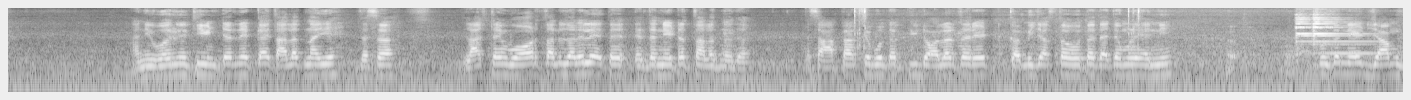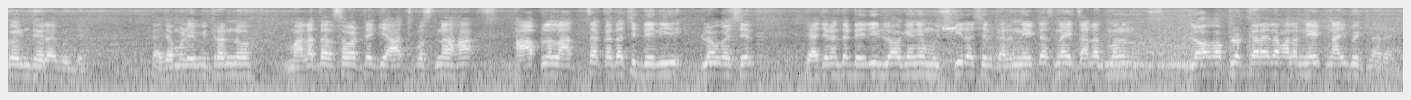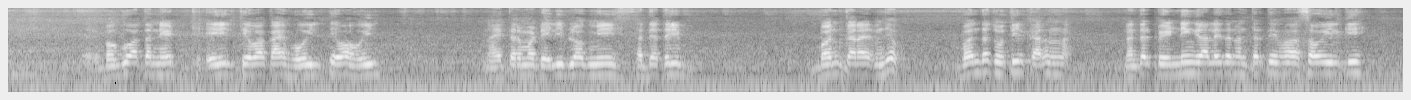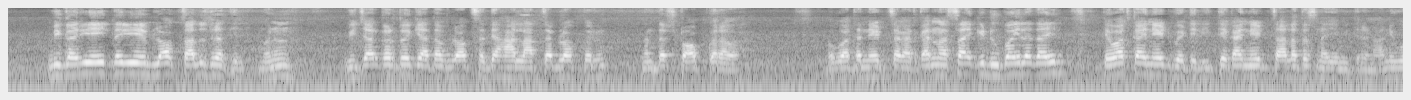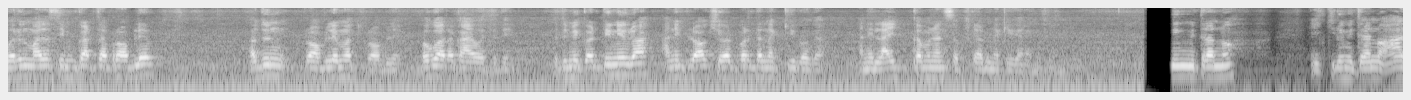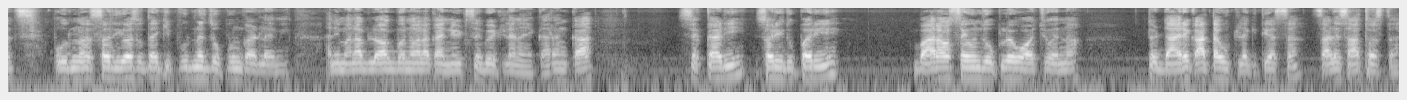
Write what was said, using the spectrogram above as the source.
आणि वरून इथे इंटरनेट काय चालत नाही आहे जसं लास्ट टाइम वॉर चालू झालेलं आहे तर त्यांचं नेटच चालत नव्हतं. तसं आता असे बोलतात की डॉलरचा रेट कमी जास्त होता त्याच्यामुळे यांनी बोलतो नेट जाम करून ठेवला आहे बोलते त्याच्यामुळे मित्रांनो मला तर असं वाटतं की आजपासून हा हा आपला लास्टचा कदाचित डेली ब्लॉग असेल. याच्यानंतर डेली ब्लॉग येणे मुश्किल असेल कारण नेटच नाही चालत म्हणून ब्लॉग अपलोड करायला मला नेट नाही भेटणार आहे. बघू आता नेट येईल तेव्हा काय होईल तेव्हा होईल. नाहीतर मग डेली ब्लॉग मी सध्या तरी बंद कराय म्हणजे बंदच होतील कारण नंतर पेंडिंग राहिले तर नंतर ते असं होईल की मी घरी येईल तरी हे ब्लॉग चालूच राहतील. म्हणून विचार करतोय की आता ब्लॉग सध्या हा लास्टचा ब्लॉग करून नंतर स्टॉप करावा. बघू आता नेटचा घात कारण असं आहे की दुबईला जाईल तेव्हाच काय नेट भेटेल. इथे काय नेट चालतच नाही आहे मित्रांनो. आणि वरून माझा सिम कार्डचा प्रॉब्लेम अजून प्रॉब्लेमच प्रॉब्लेम बघू आता काय होतं ते. तर तुम्ही कंटिन्यू राहा आणि ब्लॉग शेवटपर्यंत नक्की बघा. आणि लाईक कमेंट आणि सबस्क्राईब नक्की करा मित्रांनो. मित्रांनो. ॲक्च्युली मित्रांनो आज पूर्ण असा दिवस होता की पूर्ण झोपून काढलाय मी. आणि मला ब्लॉग बनवायला काय नीटचं भेटलं नाही. कारण का सकाळी सॉरी दुपारी बारा वाजता येऊन झोपलोय वॉचवर ना तर डायरेक्ट आता उठला किती वाजता? साडेसात वाजता.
